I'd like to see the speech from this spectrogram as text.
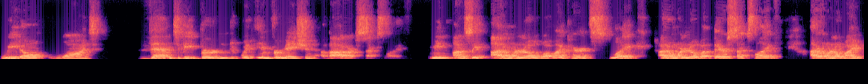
we don't want them to be burdened with information about our sex life. I mean, honestly, I don't want to know what my parents like. I don't want to know about their sex life. I don't want to know my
